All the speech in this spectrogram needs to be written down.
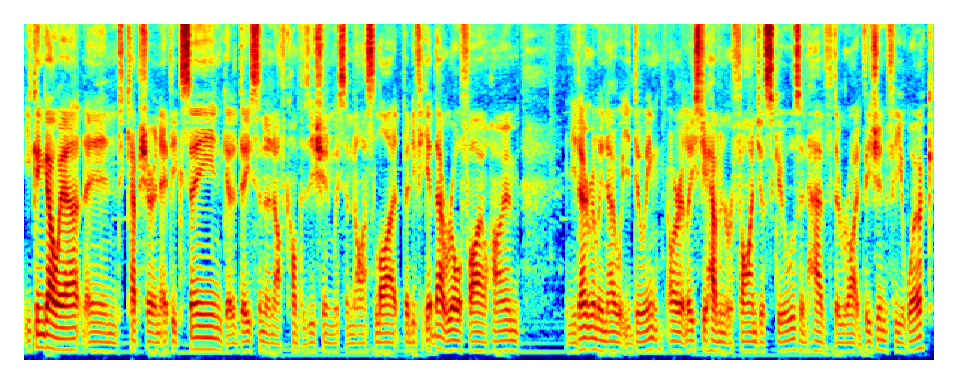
You can go out and capture an epic scene, get a decent enough composition with some nice light, but if you get that raw file home and you don't really know what you're doing, or at least you haven't refined your skills and have the right vision for your work,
